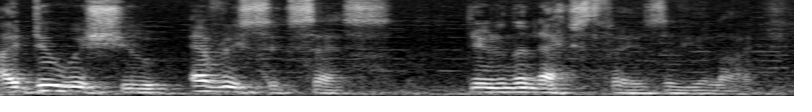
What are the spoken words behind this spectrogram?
I do wish you every success during the next phase of your life.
